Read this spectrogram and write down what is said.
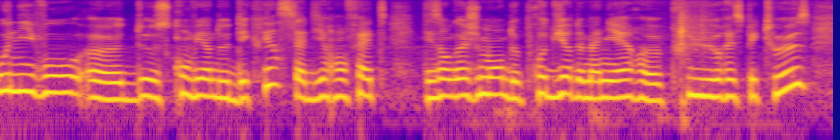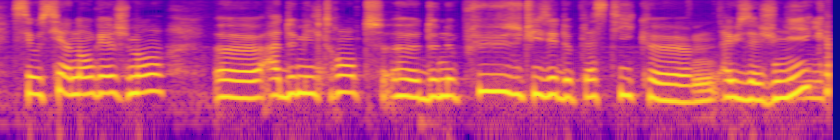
au niveau euh, de ce qu'on vient de décrire, c'est-à-dire en fait des engagements de produire de manière euh, plus respectueuse. C'est aussi un engagement à 2030 de ne plus utiliser de plastique à usage unique.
